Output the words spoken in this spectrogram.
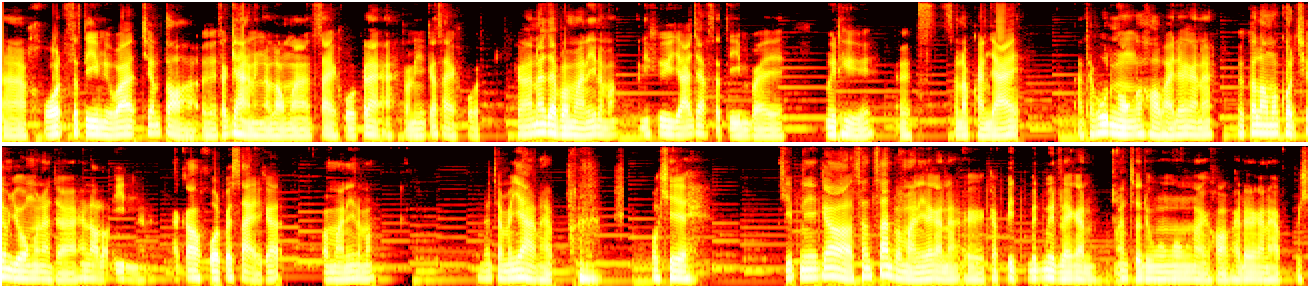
อ่าโค้ดสตรีมหรือว่าเชื่อมต่อ เออ สักอย่างหนึ่งอะลองมาใส่โค้ดก็ได้อะตรงนี้ก็ใส่โค้ด ก็น่าจะประมาณนี้แหละมั้ง อันนี้คือย้ายจากสตรีมไปมือถือ เออสำหรับการย้าย ถ้าพูดงงก็ขออภัยด้วยกันนะ เออ ก็ลองมากดเชื่อมโยงมันอาจจะให้เราล็อกอินนะแล้วก็เอาโค้ดไปใส่ก็ประมาณนี้แหละมั้ง น่าจะไม่ยากนะครับ โอเค คลิปนี้ก็สั้นๆประมาณนี้แล้วกันนะ เออ ก็ปิดมืดๆเลยกันอาจจะดูงงๆหน่อยขออภัยด้วยกันนะครับ โอเค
